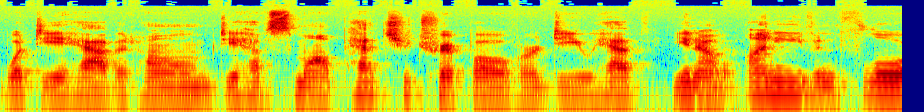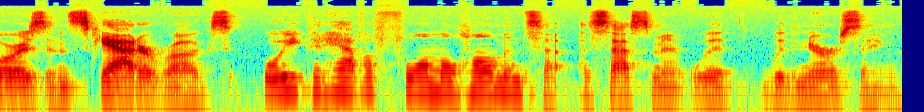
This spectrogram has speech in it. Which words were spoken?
what do you have at home? Do you have small pets you trip over? Do you have, you know, uneven floors and scatter rugs? Or you could have a formal home ins- assessment with, with nursing.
